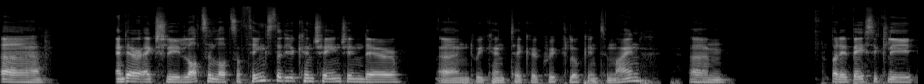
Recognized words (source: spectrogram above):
Uh, and there are actually lots and lots of things that you can change in there, and we can take a quick look into mine. Um, but it basically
